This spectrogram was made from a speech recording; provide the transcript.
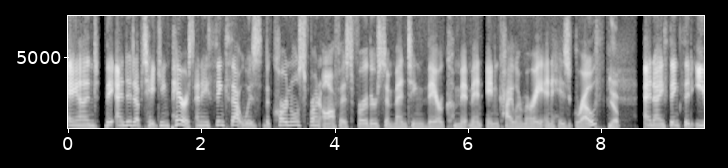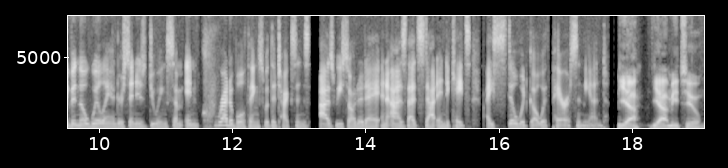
And they ended up taking Paris. And I think that was the Cardinals front office further cementing their commitment in Kyler Murray and his growth. Yep. And I think that even though Will Anderson is doing some incredible things with the Texans, as we saw today, and as that stat indicates, I still would go with Paris in the end. Yeah, yeah, me too.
